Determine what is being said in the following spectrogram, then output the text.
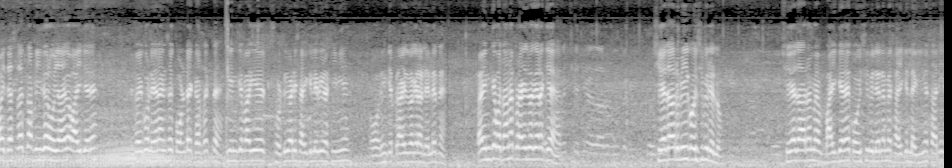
भाई, दस तक का फिगर हो जाएगा भाई, कह रहे हैं। भाई, को लेना, इनसे कांटेक्ट कर सकते हैं। इनके भाई ये छोटी वाली साइकिलें भी रखी हुई हैं और इनके प्राइस वगैरह ले लेते हैं। भाई, इनके बताना प्राइस वगैरह क्या है? छः हज़ार रुपये की कोई सी भी ले लो। छः हज़ार में, भाई, कह रहे हैं, कोई सी भी ले लो। मैं साइकिल लगी है सारी।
